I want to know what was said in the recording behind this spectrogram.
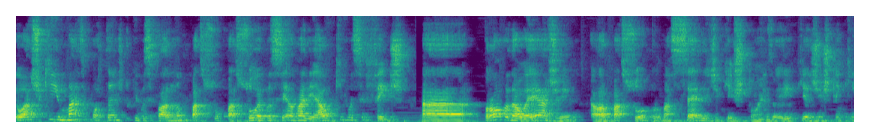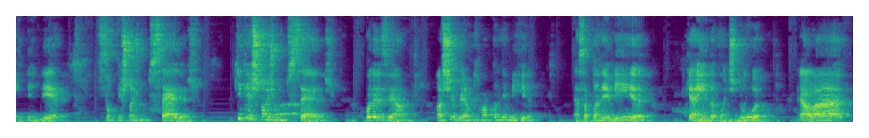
eu acho que mais importante do que você falar não passou, passou, é você avaliar o que você fez. A prova da UERJ, ela passou por uma série de questões aí que a gente tem que entender que são questões muito sérias. Que questões muito sérias? Por exemplo, nós tivemos uma pandemia. Essa pandemia, que ainda continua, ela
